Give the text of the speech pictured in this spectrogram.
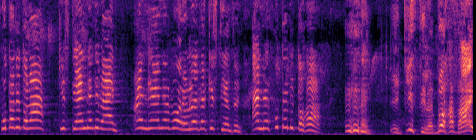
ফুটা দিত না কিস্তি আইনে দিবেন। আইনে আইনের বড় লইগা কিস্তি আনছুন। আইনে ফুটা দিত হা। এই কিস্তি লাগবো হাসাই।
